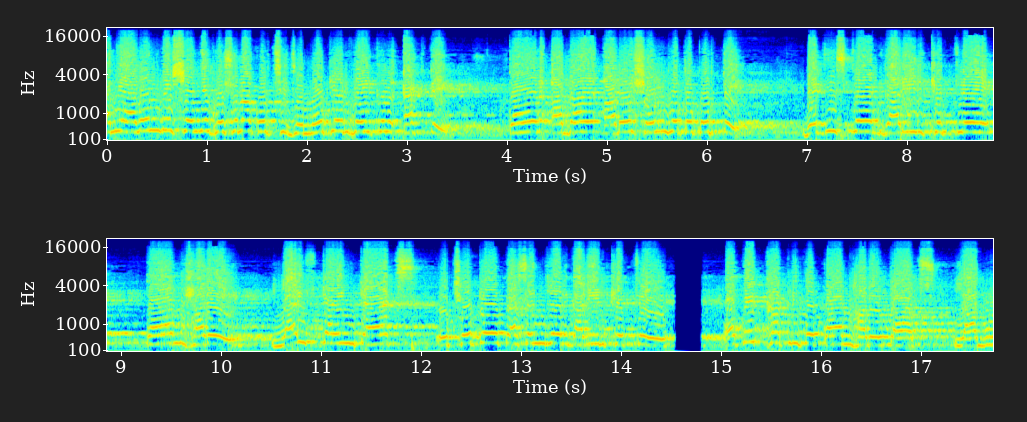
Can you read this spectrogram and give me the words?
আমি আনন্দের সঙ্গে ঘোষণা করছি যে মোটর ভেহিকল অ্যাক্টে কর আদায় আরও সংহত করতে রেজিস্টার্ড গাড়ির ক্ষেত্রে কম হারে লাইফ টাইম ট্যাক্স ও ছোট প্যাসেঞ্জার গাড়ির ক্ষেত্রে অপেক্ষাকৃত কম হারে ট্যাক্স লাগু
